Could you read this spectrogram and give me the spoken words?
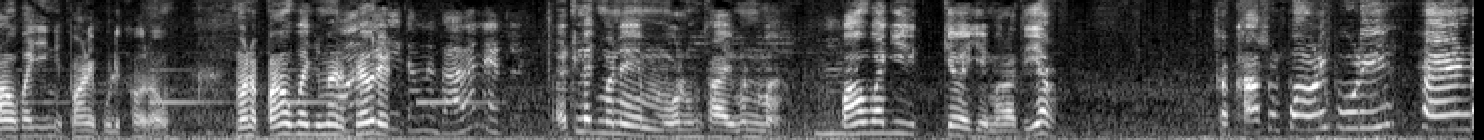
પાવભાજી ની પાણીપુરી ખવડાવું. મને પાવભાજી મારી ફેવરેટ તમને ભાવે ને એટલે? એટલે જ મને એમ ઓલું થાય મનમાં. પાવભાજી કહેવાય છે મારાથી યાર. તો ખાસું પાણીપુરી હેન્ડ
